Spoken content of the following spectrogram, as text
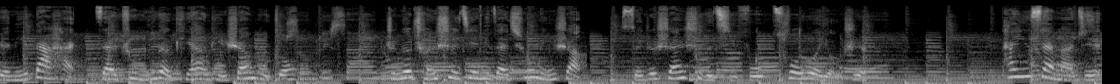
远离大海，在著名的 k i a n t i 山谷中，整个城市建立在丘陵上，随着山势的起伏错落有致。它因赛马节、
